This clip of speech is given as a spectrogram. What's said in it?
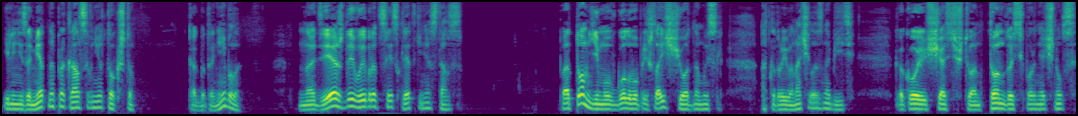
или незаметно прокрался в нее только что. Как бы то ни было, надежды выбраться из клетки не осталось. Потом ему в голову пришла еще одна мысль, от которой его начало знобить. Какое счастье, что Антон до сих пор не очнулся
